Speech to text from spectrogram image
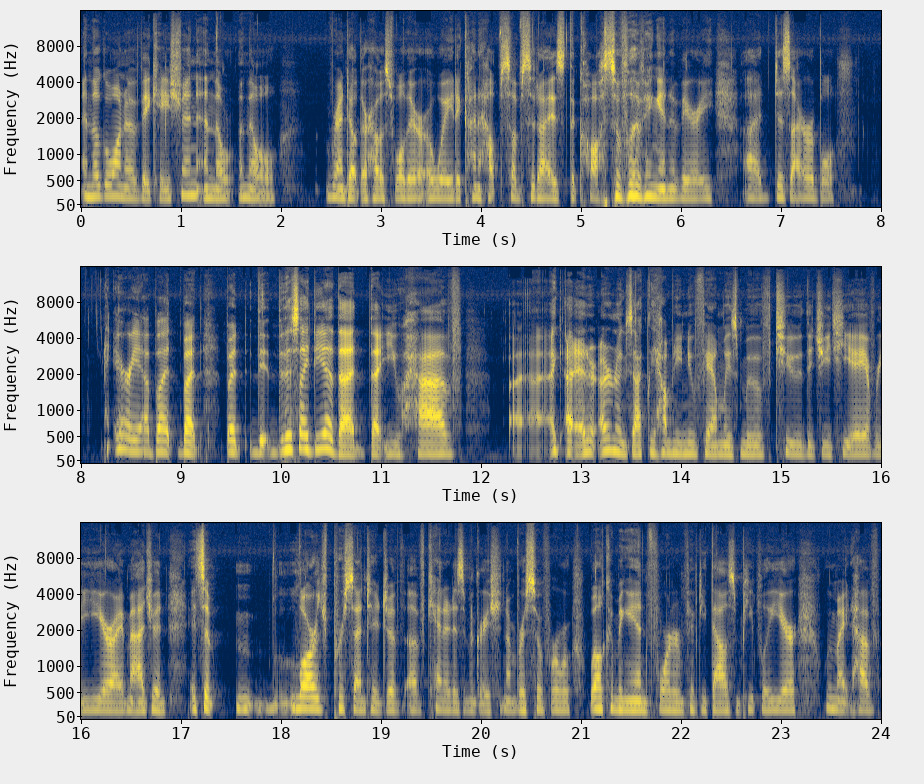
and they'll go on a vacation and they'll and they'll rent out their house while they're away to kind of help subsidize the cost of living in a very uh, desirable area. But but but th- this idea that that you have I, I, I, don't know exactly how many new families move to the GTA every year. I imagine it's a large percentage of, of Canada's immigration numbers. So if we're welcoming in 450,000 people a year, we might have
